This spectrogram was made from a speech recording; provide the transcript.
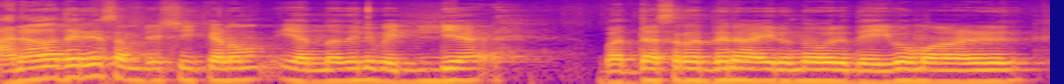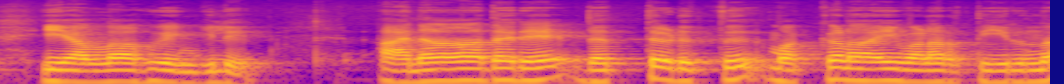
അനാഥരെ സംരക്ഷിക്കണം എന്നതിൽ വലിയ ബദ്ധശ്രദ്ധനായിരുന്ന ഒരു ദൈവമാണ് ഈ അള്ളാഹു എങ്കിൽ അനാഥരെ ദത്തെടുത്ത് മക്കളായി വളർത്തിയിരുന്ന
